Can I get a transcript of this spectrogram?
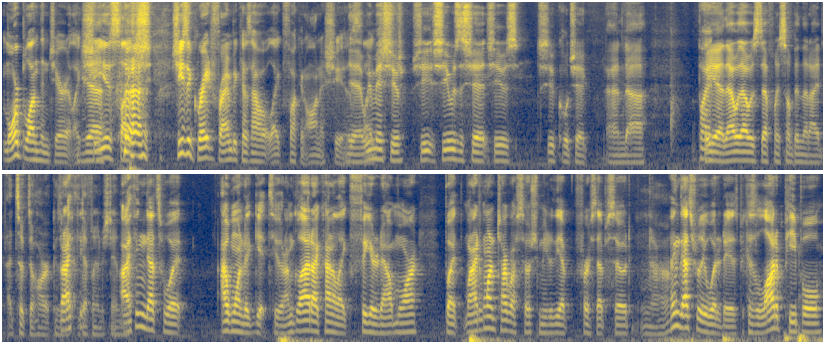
more blunt than Jarrett. Like Yeah. she is like sh she's a great friend because how like fucking honest she is. Yeah, we miss you. She she was the shit. She was she was a cool chick. And uh, But, but yeah, that that was definitely something that I, I took to heart because I, I definitely understand. That. I think that's what I wanted to get to, and I'm glad I kind of like figured it out more. But when I wanted to talk about social media, the ep- first episode, I uh-huh. think that's really what it is because a lot of people,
